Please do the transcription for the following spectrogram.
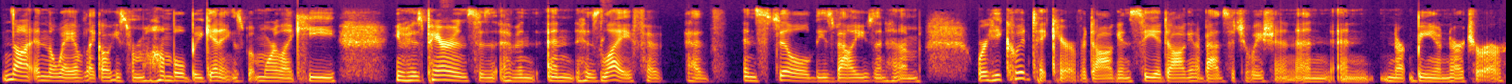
Not in the way of like, oh, he's from humble beginnings, but more like he, you know, his parents have in, and his life have have instilled these values in him, where he could take care of a dog and see a dog in a bad situation and and nur- be a nurturer.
